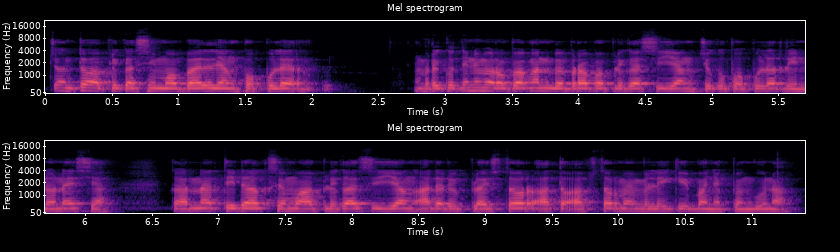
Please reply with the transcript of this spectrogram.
Contoh aplikasi mobile yang populer. Berikut ini merupakan beberapa aplikasi yang cukup populer di Indonesia karena tidak semua aplikasi yang ada di Play Store atau App Store memiliki banyak pengguna.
